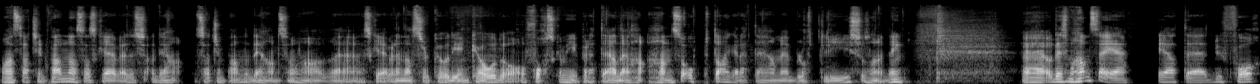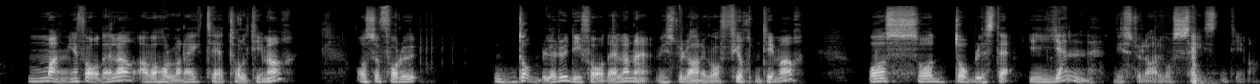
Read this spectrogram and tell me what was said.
Og han Sachin Panna som har skrevet det, Sachin Panna, det er han som har uh, skrevet den der Circodian Code og, og forska mye på dette. her, Det er han som oppdager dette her med blått lys og sånne ting. Eh, og det som han sier, er at du får mange fordeler av å holde deg til 12 timer, og så får du dobler du de fordelene hvis du lar det gå 14 timer, og så dobles det igjen hvis du lar det gå 16 timer.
